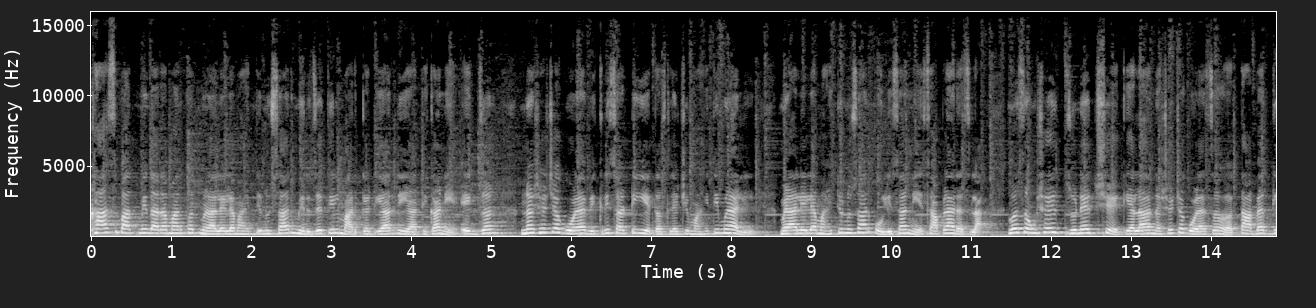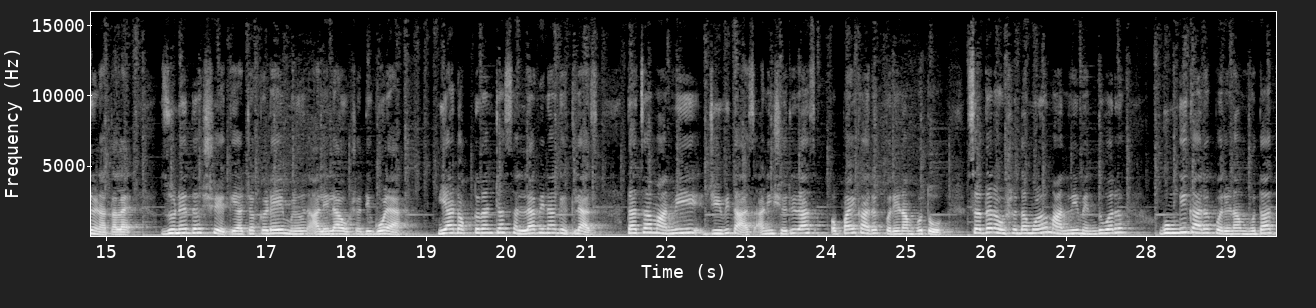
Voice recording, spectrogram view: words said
खास बातमीदारामार्फत मिळालेल्या माहितीनुसार मिरजेतील मार्केट यार्ड या ठिकाणी एक जण नशेच्या गोळ्या विक्रीसाठी येत असल्याची माहिती मिळाली. मिळालेल्या माहितीनुसार पोलिसांनी सापळा रचला व संशयित जुनेद शेख याला नशेच्या गोळ्यासह ताब्यात घेण्यात आलाय. जुनेद शेख याच्याकडे मिळून आलेल्या औषधी गोळ्या या डॉक्टरांच्या सल्ल्याविना घेतल्यास त्याचा मानवी जीवितास आणि शरीरास अपायकारक परिणाम होतो. सदर औषधामुळे मानवी मेंदूवर गुंगीकारक परिणाम होतात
